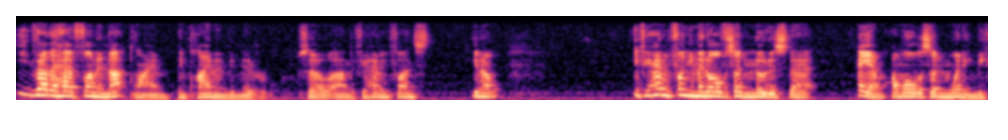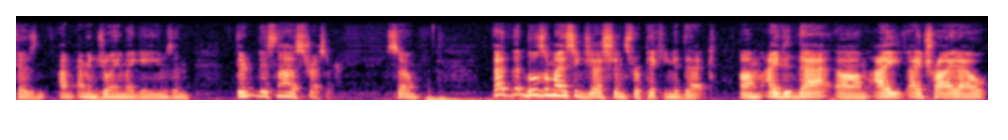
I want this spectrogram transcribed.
you'd rather have fun and not climb than climb and be miserable. So um, if you're having fun, you know, if you're having fun, you might all of a sudden notice that, hey, I'm, I'm all of a sudden winning because I'm, I'm enjoying my games and it's not a stressor. So that, that those are my suggestions for picking a deck. Um, I did that. Um, I I tried out.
